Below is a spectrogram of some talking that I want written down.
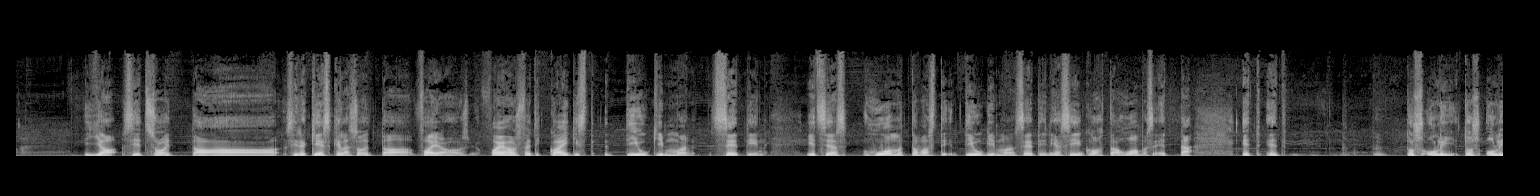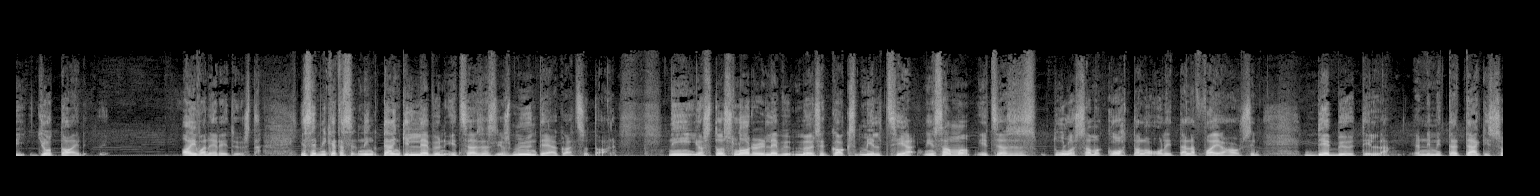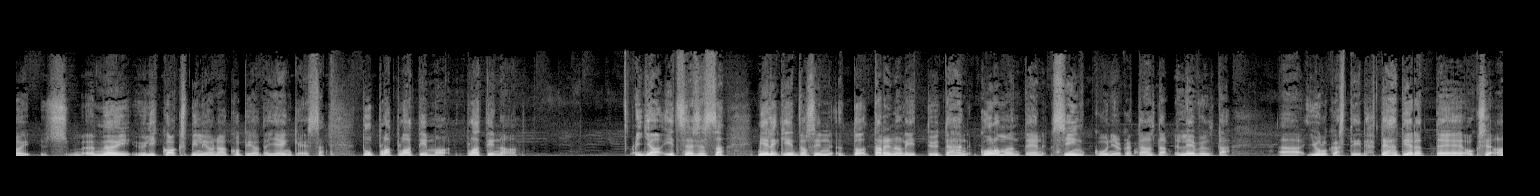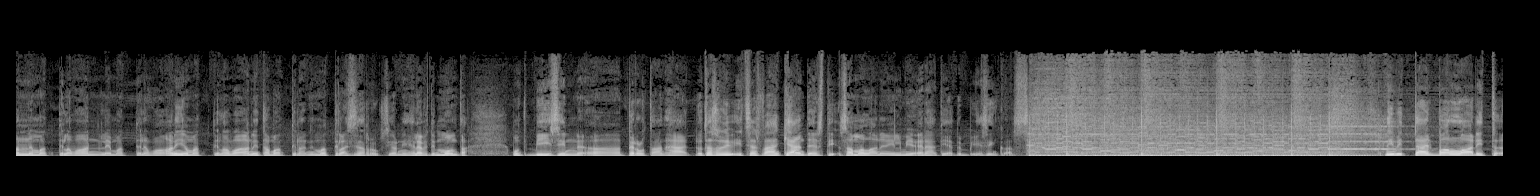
ja sitten soittaa, siinä keskellä soittaa Firehouse. Firehouse veti kaikista tiukimman setin itse asiassa huomattavasti tiukimman setin ja siinä kohtaa huomasi, että et, et, tuossa oli, tos oli jotain aivan erityistä. Ja se, mikä tässä niin tämänkin levyn itse asiassa, jos myyntejä katsotaan, niin jos tuo Slaughterin-levy möi sen kaksi miltsiä, niin sama itse asiassa tulos, sama kohtalo oli tällä Firehousein debyytillä. Ja nimittäin tämäkin soi, möi yli kaksi miljoonaa kopiota Jenkeissä. Tupla platima, platinaa. Ja itse asiassa mielenkiintoisin tarina liittyy tähän kolmanteen sinkkuun, joka tältä levyltä ää, julkaistiin. Tehän tiedätte, onko se Anne Mattila vai Anneli Mattila vai Anja Mattila vai Anita Mattila, niin Mattilan sisaruksia on niin helvetin monta, mutta biisin ää, perutaan häät. No, tässä oli itse asiassa vähän käänteisesti samanlainen ilmiö erään tietyn biisin kanssa. Nimittäin balladit äh,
